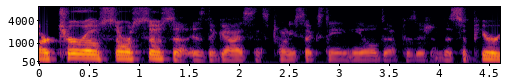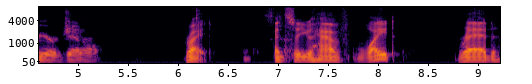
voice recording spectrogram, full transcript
Arturo Sosa is the guy since 2016. He holds that position, the superior general. Right. And so you have white, red,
